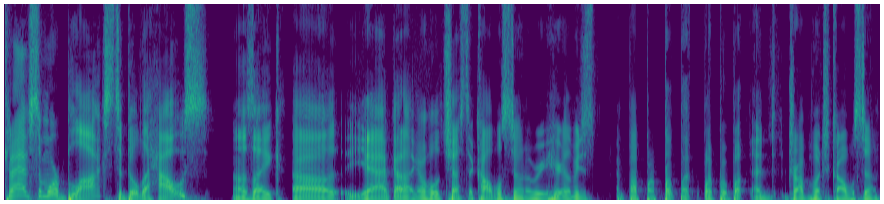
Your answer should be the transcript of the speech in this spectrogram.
can I have some more blocks to build a house?" I was like, "Oh, yeah, I've got like a whole chest of cobblestone over here. Let me just drop a bunch of cobblestone."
